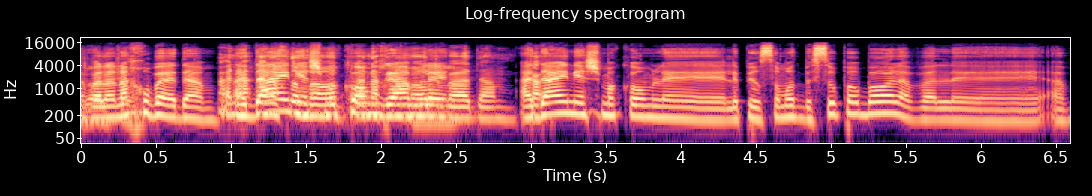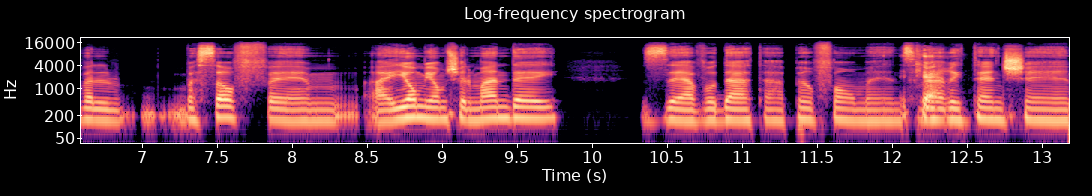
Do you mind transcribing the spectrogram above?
אבל. אנחנו בעדם. עדיין אנחנו יש מאוד- מקום אנחנו גם מאוד ל... בעדם. עדיין יש מקום לפרסומות בסופרבול, אבל, אבל בסוף, היום-יום של מאנדיי זה עבודת הפרפורמנס כן. והריטנשן,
